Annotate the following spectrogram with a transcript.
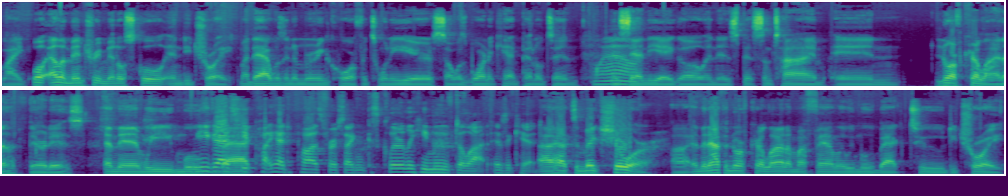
like well elementary middle school in detroit my dad was in the marine corps for 20 years so i was born at camp pendleton Wow. in san diego and then spent some time in north carolina there it is and then we moved You guys, back. you had to pause for a second because clearly he moved a lot as a kid. I had to make sure. Uh, and then after North Carolina, my family, we moved back to Detroit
